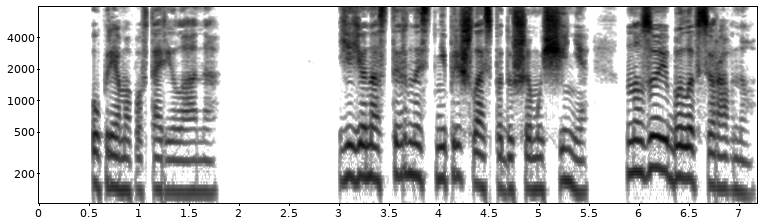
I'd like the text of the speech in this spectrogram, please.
— упрямо повторила она. Ее настырность не пришлась по душе мужчине, но Зое было все равно.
